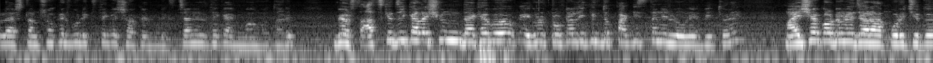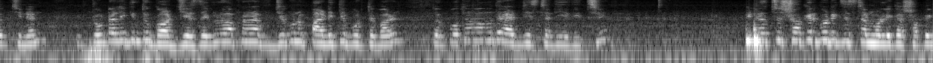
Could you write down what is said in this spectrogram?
চলে আসলাম শখের বুটিক্স থেকে, শখের বুটিক্স চ্যানেল থেকে। আমি মোহাম্মদ বিয়ার্স আজকে যে কালেকশন দেখাবো, এগুলো টোটালি কিন্তু লোনের ভিতরে। মাইশা কটনে যারা পরিচিত ছিলেন টোটালি কিন্তু গর্জিয়াস এগুলো আপনারা যে কোনো পার্টিতে পড়তে পারেন। তো প্রথমে আমাদের অ্যাড্রেসটা দিয়ে দিচ্ছি। এটা হচ্ছে শখের boutiques eastern Mallika shopping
